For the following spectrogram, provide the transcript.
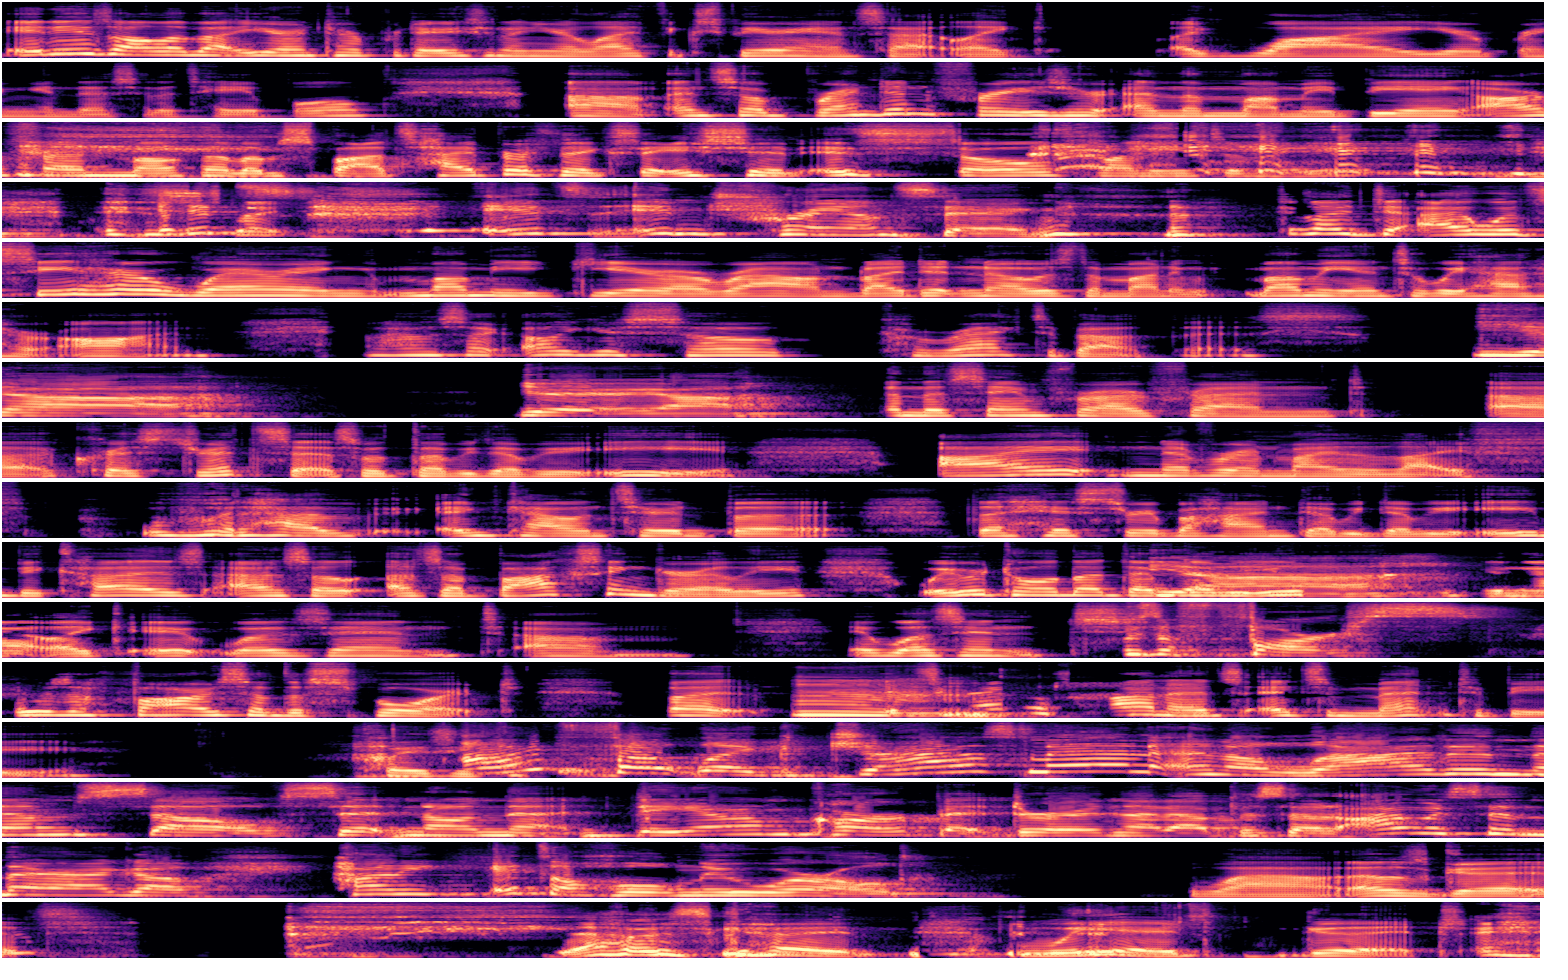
it is all about your interpretation and your life experience. That like like why you're bringing this to the table. Um, and so Brendan Fraser and the Mummy being our friend Mo Phillips Spot's hyperfixation is so funny to me. It's, It's like it's entrancing. because I, I would see her wearing mummy gear around, but I didn't know it was the mummy, mummy until we had her on, and I was like, "Oh, you're so correct about this." yeah. Yeah, yeah, yeah. And the same for our friend uh, Chris Dritzis with WWE. I never in my life would have encountered the the history behind WWE because as a as a boxing girly, we were told that WWE Yeah. and that like it wasn't um it wasn't It was a farce. it was a farce of the sport. But it's Mm. kind of fun. It's it's meant to be crazy. I felt like Jasmine and Aladdin themselves sitting on that damn carpet during that episode. I was sitting there, I go, honey, it's a whole new world. wow, that was good. that was good. Weird, good.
